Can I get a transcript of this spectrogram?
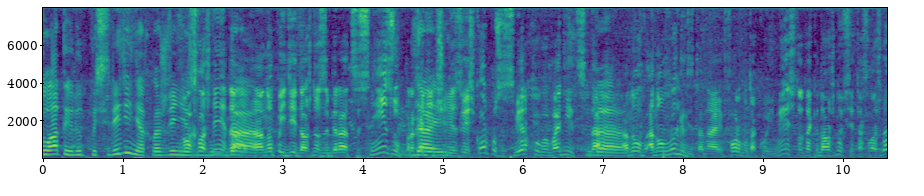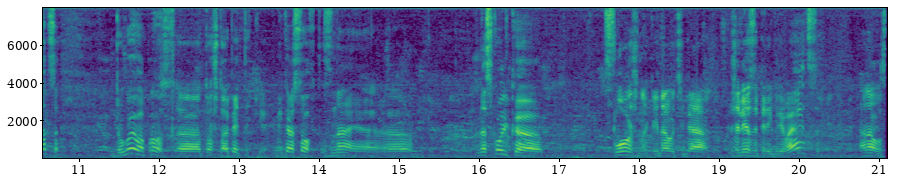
платы идут посередине, охлаждение... Ну, охлаждение, да. оно, по идее, должно забираться снизу, проходить и- через весь корпус и сверху выводиться. Да. Да. Оно, оно выглядит, она и форму такую имеет, что так и должно все это охлаждаться. Другой вопрос, э, то, что, опять-таки, Microsoft, зная, э, насколько сложно, когда у тебя железо перегревается, она вот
